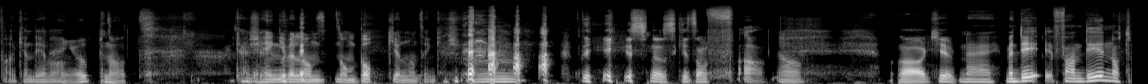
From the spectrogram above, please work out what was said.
fan kan det vara? Hänga upp något. Det Kanske. hänger väl någon, någon bock eller någonting kanske. Mm, Det är ju snuskigt som fan. Ja. Ja, kul. nej, men det, fan det är något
